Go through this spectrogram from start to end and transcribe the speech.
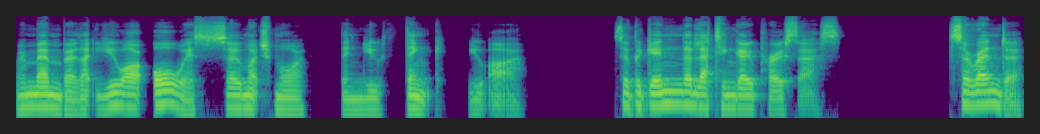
Remember that you are always so much more than you think you are. So begin the letting go process. Surrender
